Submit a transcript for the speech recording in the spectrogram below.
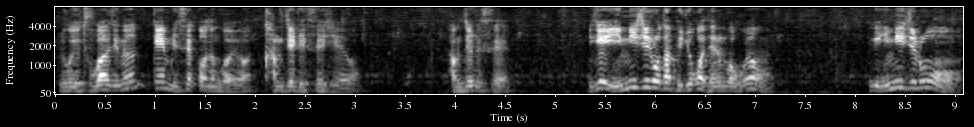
그리고 이 두 가지는 게임 리셋 거는 거예요. 강제 리셋이에요. 강제 리셋. 이게 이미지로 다 비교가 되는 거고요. 이게 이미지로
